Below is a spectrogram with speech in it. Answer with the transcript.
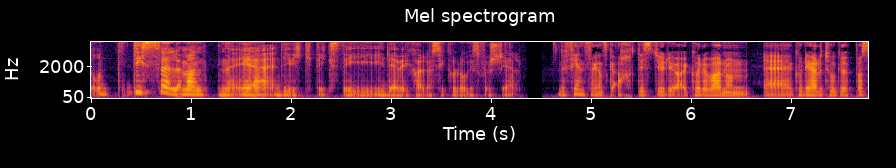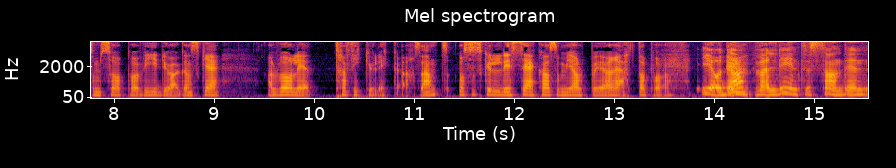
og, disse elementene er de viktigste i, i det vi kaller psykologisk førstehjelp. Det fins en ganske artig studie hvor, noen, eh, hvor de hadde to grupper som så på videoer ganske alvorlige trafikkulykker, sant? og så skulle de se hva som hjalp å gjøre etterpå. Ja, det er ja. veldig interessant. Det er en,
